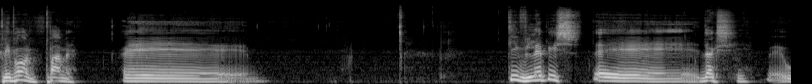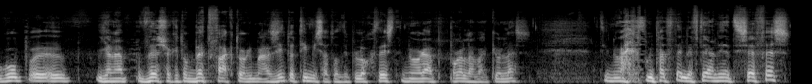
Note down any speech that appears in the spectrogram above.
λοιπόν, πάμε. Ε, τι βλέπεις. Ε, εντάξει, εγώ ε, για να δέσω και το Bet Factory μαζί, το τίμησα το διπλό χθες την ώρα που πρόλαβα κιόλας. Την ώρα που είπα τα τελευταία νέα της ΕΦΕΣ.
